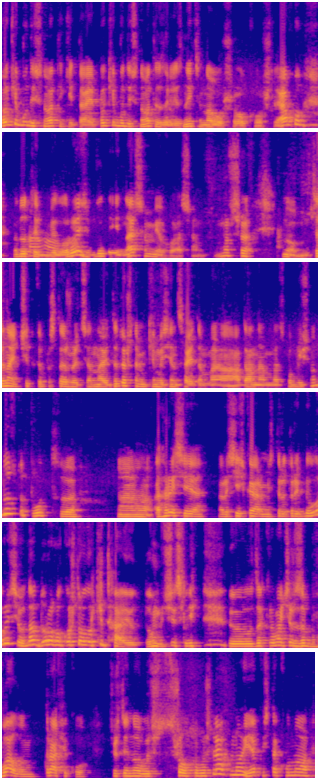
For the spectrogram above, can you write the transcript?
Поки буде існувати Китай, поки буде існувати залізниця нового широкого шляху, доти Ага. Білорусь буде і нашим, і вашим. Тому що ну, це навіть чітко простежується навіть не те, що там якимись інсайдами, а даними з публічного доступу. От е, агресія російської армії з території Білорусі вона дорого коштувала Китаю, в тому числі, е, зокрема через обвалом трафіку через цей новий шовковий шлях, ну якось так воно.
